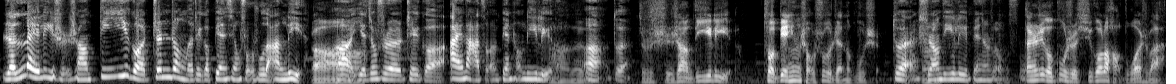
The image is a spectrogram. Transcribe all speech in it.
人类历史上第一个真正的这个变性手术的案例啊也就是这个艾娜怎么变成莉莉的啊对对。啊、对。就是史上第一例做变性手术人的故事。对，史上第一例变性手术，但是这个故事虚构了好多，是吧？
